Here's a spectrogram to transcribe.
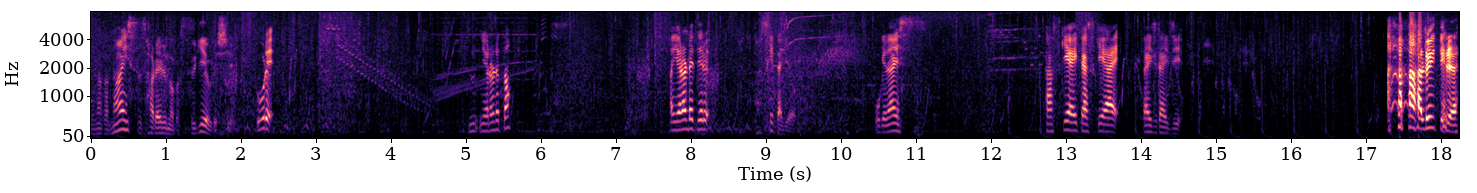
でもなんかナイスされるのがすげえ嬉しい。俺ん？やられた？あ、やられてる。助けてあげよう。オッケー、ナイス。助け合い、助け合い。大事、大事。歩いてる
